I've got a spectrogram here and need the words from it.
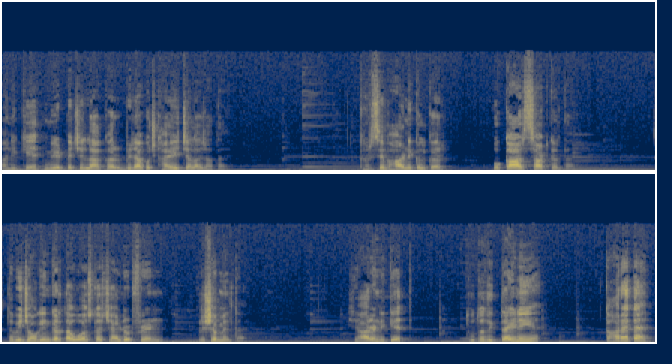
अनिकेत मेड पे चिल्लाकर बिना कुछ खाए ही चला जाता है। घर से बाहर निकलकर वो कार स्टार्ट करता है। तभी जॉगिंग करता हुआ उसका चाइल्डहुड फ्रेंड ऋषभ मिलता है। यार अनिकेत, तू तो दिखता ही नहीं है। कहाँ रहता है?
